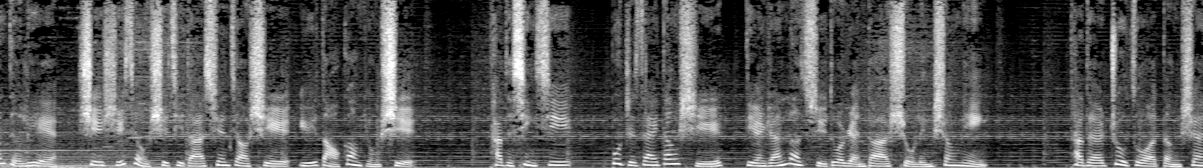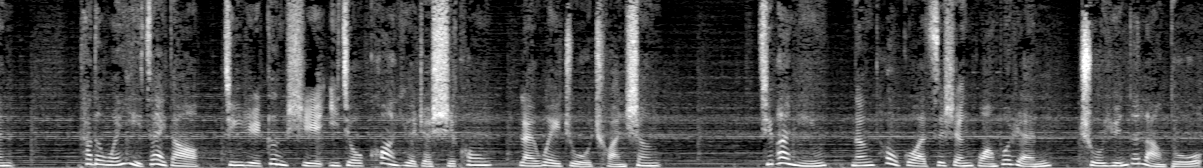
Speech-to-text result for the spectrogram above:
安德烈是十九世纪的宣教士与祷告勇士，他的信息不止在当时点燃了许多人的属灵生命，他的著作等身，他的文以载道，今日更是依旧跨越着时空来为主传声。期盼您能透过资深广播人楚云的朗读，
